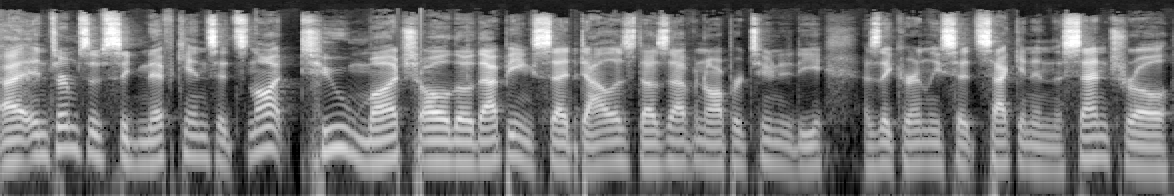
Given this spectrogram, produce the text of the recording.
Uh, in terms of significance, it's not too much. Although that being said, Dallas does have an opportunity as they currently sit second in the Central.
